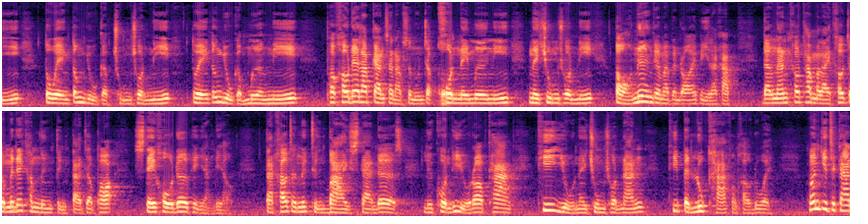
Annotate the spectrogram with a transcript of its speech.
นี้ ตัวเองต้องอยู่กับชุมชนนี้ ตัวเองต้องอยู่กับเมืองนี้ เพราะเขาได้รับการสนับสนุนจากคนในเมืองนี้ในชุมชนนี้ต่อเนื่องกันมาเป็นร้อยปีแล้วครับ ดังนั้นเขาทำอะไรเขาจะไม่ได้คำนึงถึงแต่เฉพาะ stakeholder เพียงอย่างเดียว แต่เขาจะนึกถึง bystanders หรือคนที่อยู่รอบข้างที่อยู่ในชุมชนนั้นที่เป็นลูกค้าของเขาด้วย ราะกิจการ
